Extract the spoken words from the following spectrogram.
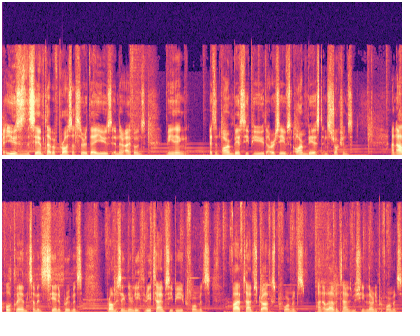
It uses the same type of processor they use in their iPhones, meaning it's an ARM based CPU that receives ARM based instructions. And Apple claimed some insane improvements, promising nearly 3 times CPU performance, 5 times graphics performance, and 11 times machine learning performance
